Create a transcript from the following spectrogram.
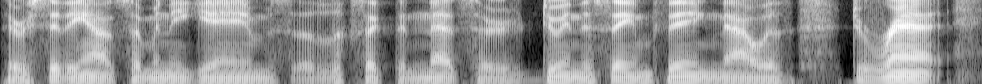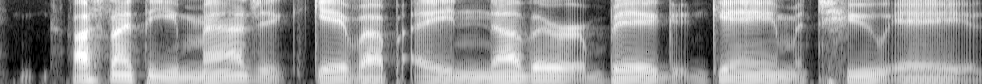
they were sitting out so many games. It looks like the Nets are doing the same thing now with Durant. Last night, the Magic gave up another big game to a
